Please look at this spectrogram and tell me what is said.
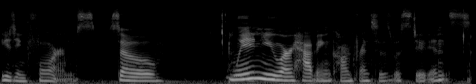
using forms. So when you are having conferences with students,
